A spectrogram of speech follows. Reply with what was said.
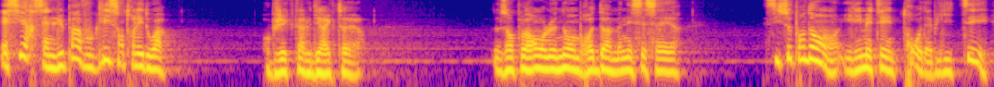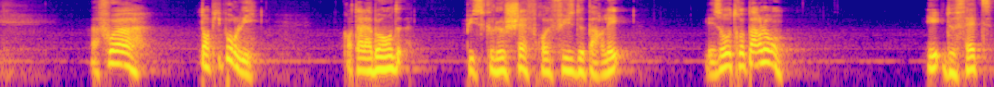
Et si Arsène Lupin vous glisse entre les doigts? objecta le directeur nous emploierons le nombre d'hommes nécessaires. Si cependant il y mettait trop d'habileté, ma foi, tant pis pour lui. Quant à la bande, puisque le chef refuse de parler, les autres parleront. Et de fait,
